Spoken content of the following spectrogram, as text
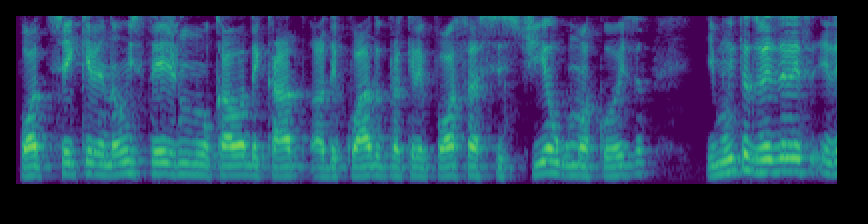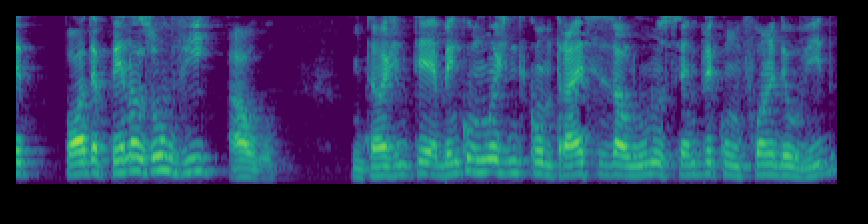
pode ser que ele não esteja no local adequado para que ele possa assistir alguma coisa, e muitas vezes ele, ele pode apenas ouvir algo. Então a gente é bem comum a gente encontrar esses alunos sempre com fone de ouvido,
